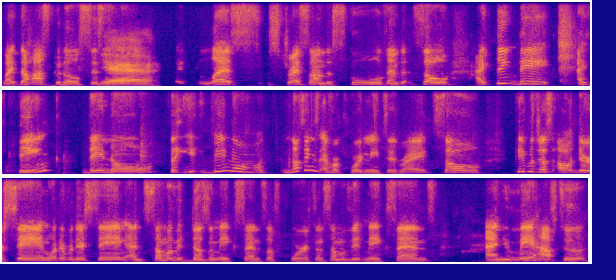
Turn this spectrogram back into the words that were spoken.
like the hospital system. Yeah, it's less stress on the schools and the, so I think they I think they know but they know nothing's ever coordinated right? So people just out there saying whatever they're saying and some of it doesn't make sense of course and some of it makes sense. And you may have to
